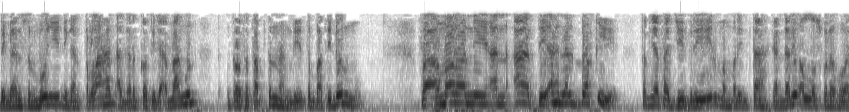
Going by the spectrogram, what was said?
dengan sembunyi, dengan perlahan agar engkau tidak bangun, engkau tetap tenang di tempat tidurmu. Fa'amarani an ati ahlal baqi. Ternyata Jibril memerintahkan dari Allah Subhanahu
